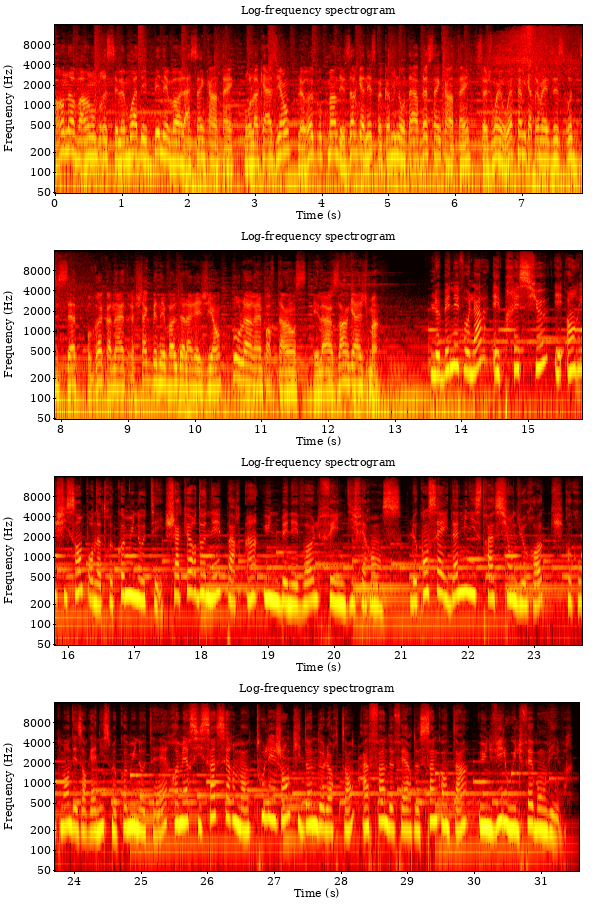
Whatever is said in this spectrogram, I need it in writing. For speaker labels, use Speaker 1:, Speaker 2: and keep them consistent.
Speaker 1: En novembre, c'est le mois des bénévoles à Saint-Quentin. Pour l'occasion, le regroupement des organismes communautaires de Saint-Quentin se joint au FM 90 Route 17 pour reconnaître chaque bénévole de la région pour leur importance et leurs engagements.
Speaker 2: Le bénévolat est précieux et enrichissant pour notre communauté. Chaque heure donnée par un une bénévole fait une différence. Le conseil d'administration du ROC, regroupement des organismes communautaires, remercie sincèrement tous les gens qui donnent de leur temps afin de faire de Saint-Quentin une ville où il fait bon vivre.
